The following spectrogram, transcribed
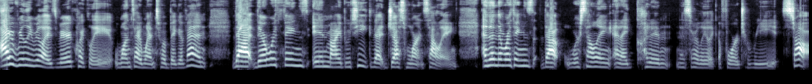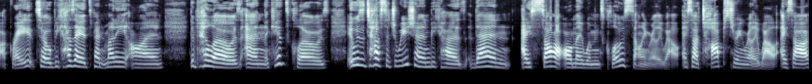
I really realized very quickly once I went to a big event that there were things in my boutique that just weren't selling. And then there were things that were selling and I couldn't necessarily like afford to restock, right? So because I had spent money on the pillows and the kids' clothes, it was a tough situation because then I saw all my women's clothes selling really well. I saw tops doing really well. I saw,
